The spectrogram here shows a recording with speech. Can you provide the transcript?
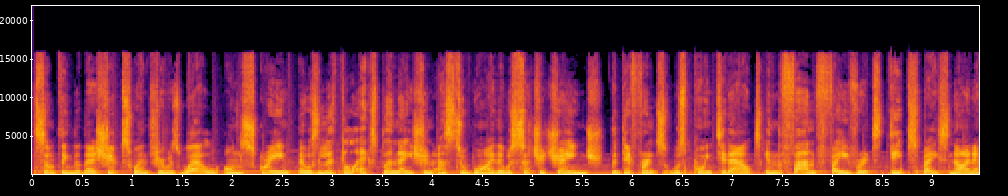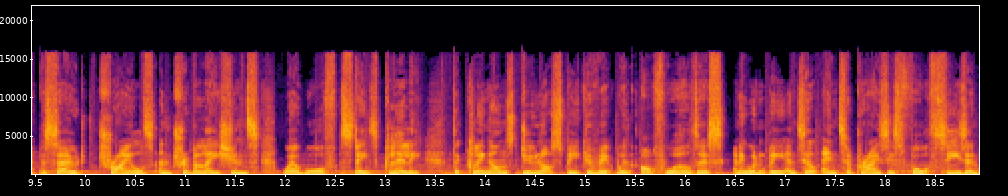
something that their ships went through as well, on screen, there was little explanation as to why there was such a change. The difference was pointed out in the fan favourite Deep Space Nine episode Trials and Tribulations, where Worf states clearly that Klingons do not speak of it with off-worlders and it wouldn't be until Enterprise's fourth season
